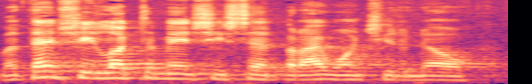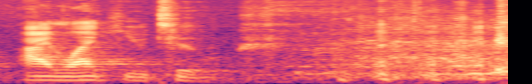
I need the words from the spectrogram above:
But then she looked at me and she said, But I want you to know I like you too.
